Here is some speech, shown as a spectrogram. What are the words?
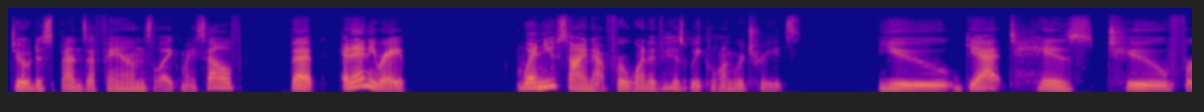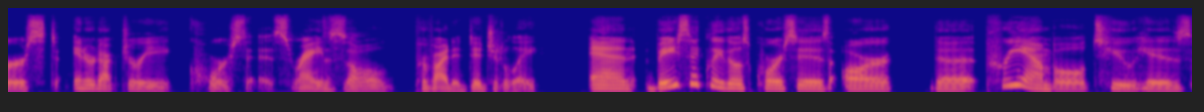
Joe Dispenza fans like myself. But at any rate, when you sign up for one of his week long retreats, you get his two first introductory courses, right? This is all provided digitally. And basically, those courses are the preamble to his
